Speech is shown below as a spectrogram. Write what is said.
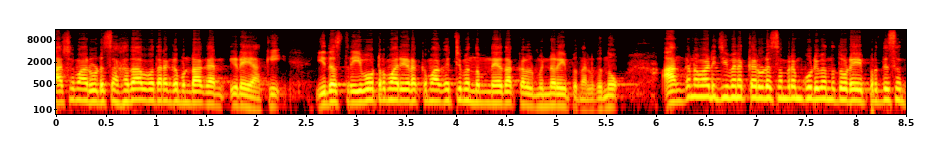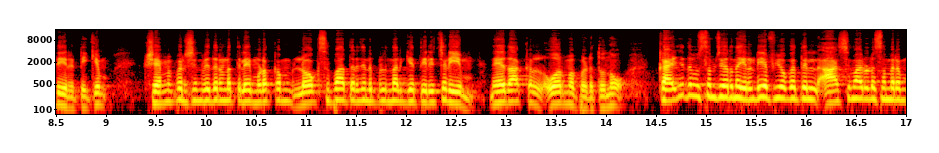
ആശമാരോട് സഹതാപ തരംഗമുണ്ടാകാൻ ഇടയാക്കി. ഇത് സ്ത്രീ വോട്ടർമാരെ അടക്കം അകറ്റുമെന്നും നേതാക്കൾ മുന്നറിയിപ്പ് നൽകുന്നു. അങ്കണവാടി ജീവനക്കാരുടെ സമരം കൂടി വന്നതോടെ പ്രതിസന്ധി ഇരട്ടിക്കും. ക്ഷേമ പെൻഷൻ വിതരണത്തിലെ മുടക്കം ലോക്സഭാ തെരഞ്ഞെടുപ്പിൽ നൽകിയ തിരിച്ചടിയും നേതാക്കൾ ഓർമ്മപ്പെടുത്തുന്നു. കഴിഞ്ഞ ദിവസം ചേർന്ന എൽ ഡി എഫ് യോഗത്തിൽ ആശമാരുടെ സമരം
